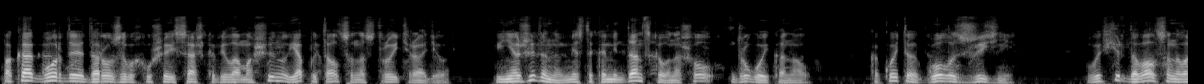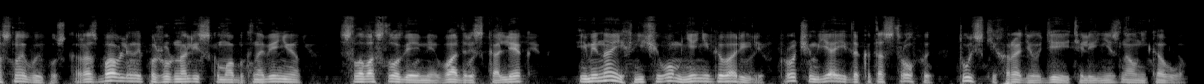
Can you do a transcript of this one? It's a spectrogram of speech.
Пока гордая до розовых ушей Сашка вела машину, я пытался настроить радио и неожиданно вместо комендантского нашел другой канал. Какой-то голос жизни. В эфир давался новостной выпуск, разбавленный по журналистскому обыкновению словословиями в адрес коллег. Имена их ничего мне не говорили. Впрочем, я и до катастрофы тульских радиодеятелей не знал никого.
